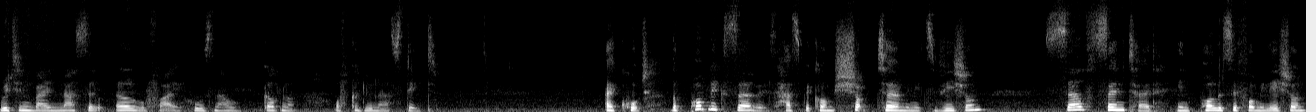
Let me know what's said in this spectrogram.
written by Nasir El Rufai, who's now governor of Kaduna State. I quote The public service has become short term in its vision, self centered in policy formulation,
